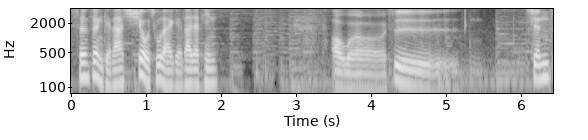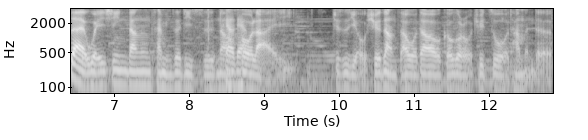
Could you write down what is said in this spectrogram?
身份给他秀出来给大家听。哦，我是先在维新当产品设计师，然后后来。就是有学长找我到 Google 去做他们的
